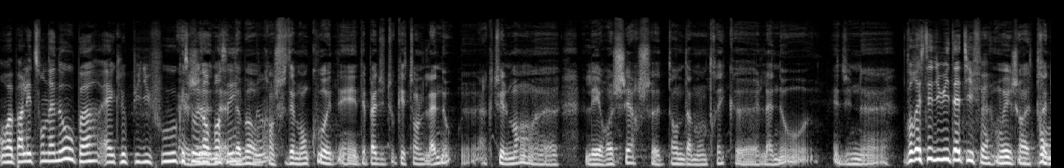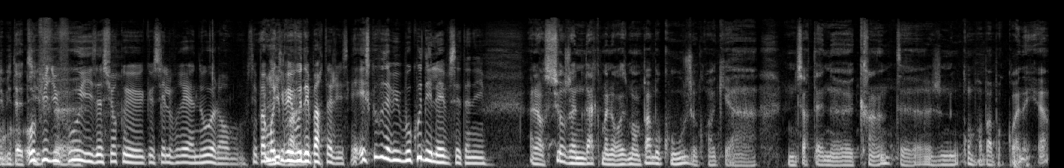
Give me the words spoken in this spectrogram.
on va parler de son anneau ou pas Avec le Puy du Fou, qu'est-ce que vous en pensez? D'abord, quand je faisais mon cours, il n'était pas du tout question de l'anneau. actuellement, les recherches tentent à montrer que l'anneau d'une. Euh, Vous restez dubitatif? Oui, je reste très dubitatif. Au Puy du Fou, euh, ils assurent que, que c'est le vrai anneau. Alors, bon, c'est pas moi qui vais vous départager. Est-ce que vous avez eu beaucoup d'élèves cette année? Alors sur Jeanne d'Arc, malheureusement pas beaucoup. Je crois qu'il y a une certaine euh, crainte. Je ne comprends pas pourquoi d'ailleurs.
